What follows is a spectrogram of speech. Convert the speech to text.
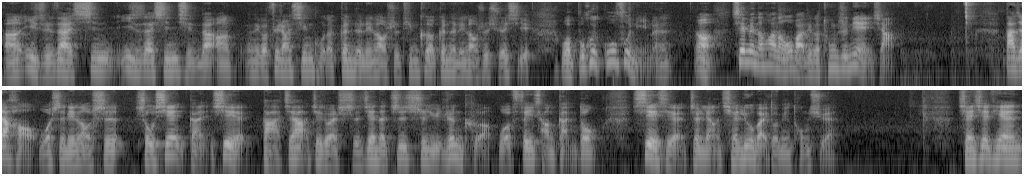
啊，一直在辛一直在辛勤的啊，那个非常辛苦的跟着林老师听课，跟着林老师学习，我不会辜负你们啊。下面的话呢，我把这个通知念一下。大家好，我是林老师。首先感谢大家这段时间的支持与认可，我非常感动。谢谢这两千六百多名同学。前些天，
